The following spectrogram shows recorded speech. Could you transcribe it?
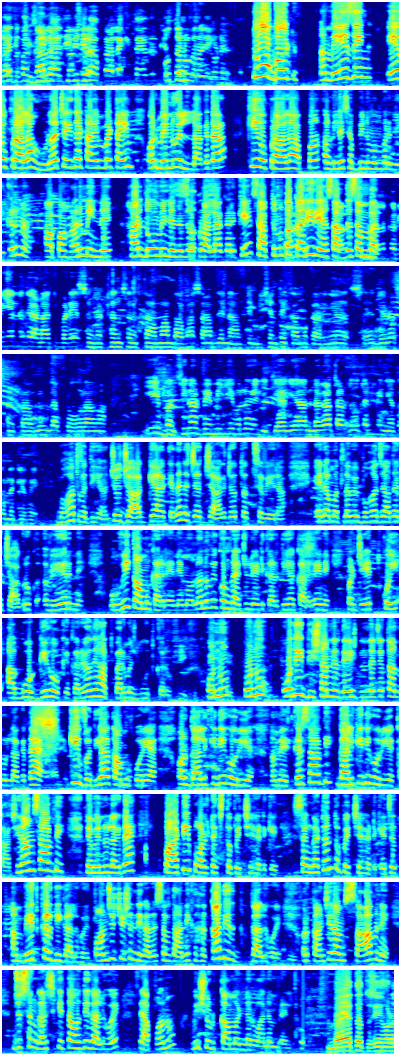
ਟੂ ਗੁੱਡ ਅਮੇਜ਼ਿੰਗ ਇਹ ਉਪਰਾਲਾ ਹੋਣਾ ਚਾਹੀਦਾ ਟਾਈਮ ਬਾਈ ਟਾਈਮ ਔਰ ਮੈਨੂੰ ਇਹ ਲੱਗਦਾ ਕੀ ਉਪਰਾਲਾ ਆਪਾਂ ਅਗਲੇ 26 ਨਵੰਬਰ ਨਹੀਂ ਕਰਨਾ। ਆਪਾਂ ਹਰ ਮਹੀਨੇ ਹਰ 2 ਮਹੀਨੇ ਦੇ ਅੰਦਰ ਉਪਰਾਲਾ ਕਰਕੇ 7 ਨੂੰ ਤਾਂ ਕਰ ਹੀ ਰਹੇ ਹਾਂ 7 ਗੱਲ- ਦਸੰਬਰ। ਗੱਲ ਕਰੀਏ ਲੁਧਿਆਣਾ 'ਚ ਬੜੇ ਸੰਗਠਨ ਸੰਸਥਾਵਾਂ ਬਾਬਾ ਸਾਹਿਬ ਦੇ ਨਾਮ ਤੇ ਮਿਸ਼ਨ ਤੇ ਕੰਮ ਕਰ ਰਹੀਆਂ। ਜਿਹੜਾ ਸੰਕਰਾਮਣ ਦਾ ਪ੍ਰੋਗਰਾਮ ਆ ਇਹ ਬੰਸੀ ਲਾਲ ਪ੍ਰੇਮੀ ਜੀ ਵੱਲੋਂ ਇਹ ਲਿਖਿਆ ਗਿਆ ਲਗਾਤਾਰ 2-3 ਮਹੀਨਿਆਂ ਤੋਂ ਲੱਗੇ ਹੋਏ ਨੇ। ਬਹੁਤ ਵਧੀਆ ਜੋ ਜਾਗ ਗਿਆ ਕਹਿੰਦਾ ਨਾ ਜਦ ਜਾਗ ਜਾਓ ਤਦ ਸਵੇਰਾ। ਇਹਦਾ ਮਤਲਬ ਇਹ ਬਹੁਤ ਜ਼ਿਆਦਾ ਜਾਗਰੂਕ ਅਵੇਅਰ ਨੇ। ਉਹ ਵੀ ਕੰਮ ਕਰ ਰਹੇ ਨੇ ਮੈਂ ਉਹਨਾਂ ਨੂੰ ਵੀ ਕੰਗ੍ਰੈਚੁਲੇਟ ਕਰਦੀ ਹਾਂ ਕਰ ਰਹੇ ਨੇ। ਪਰ ਜੇ ਕੋਈ ਆਗੂ ਅੱਗੇ ਹੋ ਕੇ ਕਰੇ ਉਹਦੇ ਹੱਥ ਪੈਰ ਮਜ਼ਬੂਤ ਕਰੋ। ਉਹਨੂੰ ਉਹਨੂੰ ਉਹਦੀ ਦਿਸ਼ਾ ਨਿਰਦੇਸ਼ ਦਿੰਦੇ ਜੇ ਤੁਹਾਨੂੰ ਲੱਗਦਾ ਹੈ ਕਿ ਵਧੀਆ ਕੰਮ ਹੋ ਰਿਹਾ ਹੈ। ਔਰ ਗੱਲ ਕਿਹਦੀ ਹੋ ਰਹੀ ਹੈ? ਅੰਬੇਦਕਰ ਸਾਹਿਬ ਦੀ ਗੱਲ ਕਿਹਦੀ ਹੋ ਰਹੀ ਹੈ? ਕਾਂਚੀ ਰਾਮ ਸਾਹਿਬ ਦੀ। ਤੇ ਮੈਨੂੰ ਲੱਗਦਾ ਹੈ ਪਾਰਟੀ ਪੋਲਿਟਿਕਸ ਤੋਂ ਪਿੱਛੇ ਹਟ ਕੇ, ਸੰਗਠਨ ਤੋਂ ਪਿੱਛੇ ਹਟ ਕੇ, ਜਦ ਅੰਬੇਦਕਰ ਦੀ ਗੱਲ ਹੋਏ ਕਨਸਟੀਟਿਊਸ਼ਨ ਦੀ ਗੱਲ ਹੋਏ ਸੰਵਿਧਾਨਿਕ ਹੱਕਾਂ ਦੀ ਗੱਲ ਹੋਏ ਔਰ ਕਾਂਚੀ ਸਾਹਿਬ ਨੇ ਜੋ ਸੰਘਰਸ਼ ਕੀਤਾ ਉਸ ਦੀ ਗੱਲ ਹੋਏ ਤੇ ਆਪਾਂ ਨੂੰ ਵੀ should come under one umbrella ਮੈਂ ਤਾਂ ਤੁਸੀਂ ਹੁਣ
